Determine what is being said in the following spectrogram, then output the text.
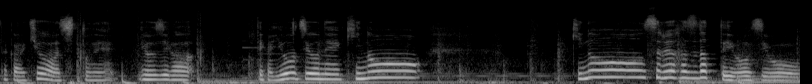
だから今日はちょっとね用事がてか用事をね昨日昨日するはずだった用事を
